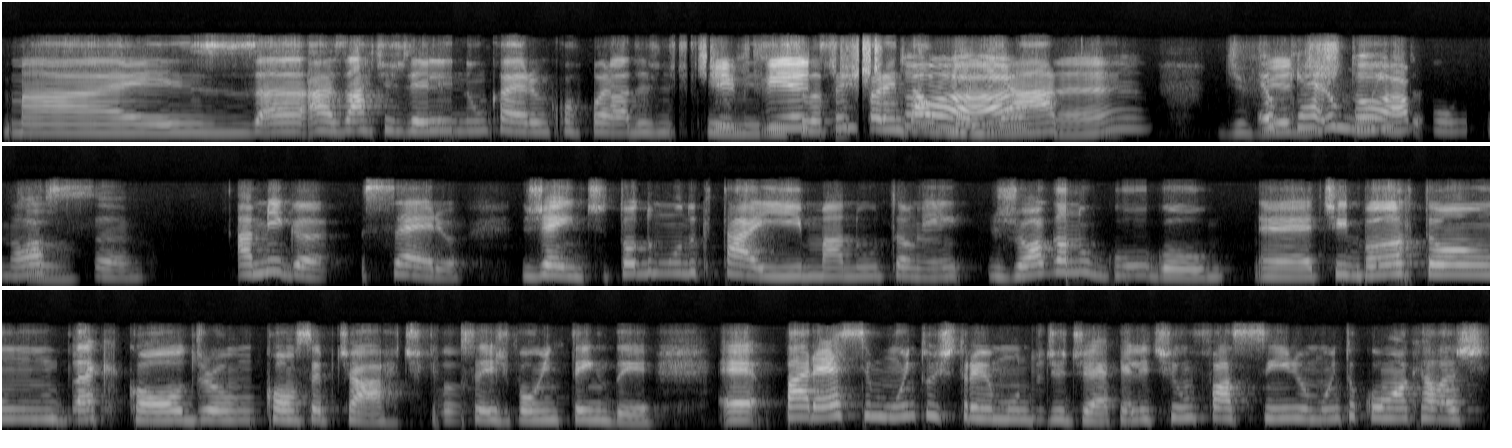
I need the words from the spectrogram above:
mas a- as artes dele nunca eram incorporadas nos filmes. E Devia se vocês forem dar uma olhada, né? Devia eu quero destoar muito. muito. Nossa, Amiga, sério, gente, todo mundo que tá aí, Manu também, joga no Google é, Tim Burton, Black Cauldron, Concept Art, que vocês vão entender. É, parece muito o Estranho Mundo de Jack. Ele tinha um fascínio muito com aquelas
